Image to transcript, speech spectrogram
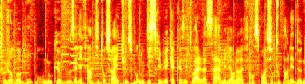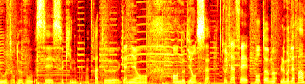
toujours bon pour nous que vous alliez faire un petit tour sur iTunes pour nous distribuer quelques étoiles. Ça améliore le référencement et surtout parler de nous autour de vous. C'est ce qui nous permettra de gagner en, en audience. Tout à fait. Bon, Tom, le mot de la fin?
